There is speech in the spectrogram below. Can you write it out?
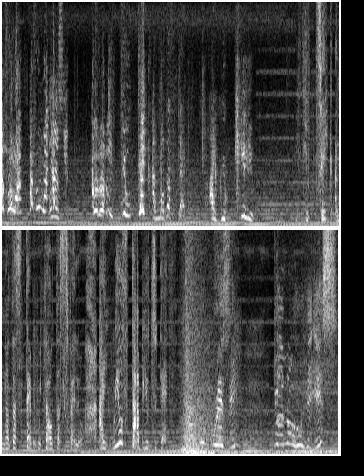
ah, Afuwa, Afuwa. Ah, Honestly. Afuwa, if you take another step, I will kill you. If you take another step without this fellow, I will stab you to death. Are you crazy? Do you know who he is?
